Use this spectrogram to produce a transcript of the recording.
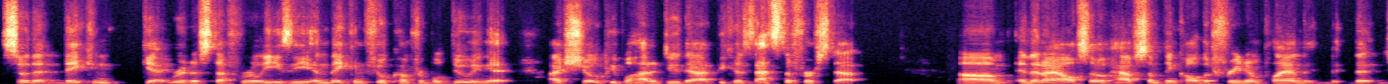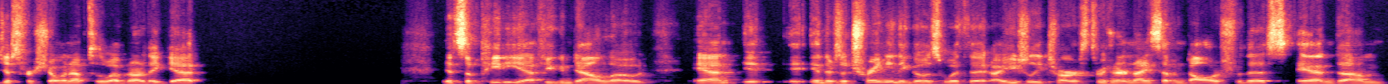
so that they can get rid of stuff real easy and they can feel comfortable doing it. I show people how to do that because that's the first step. Um, and then I also have something called the Freedom Plan that, that, just for showing up to the webinar they get. It's a PDF you can download, and it and there's a training that goes with it. I usually charge three hundred ninety seven dollars for this, and um,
